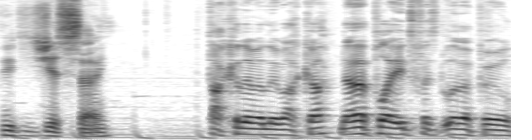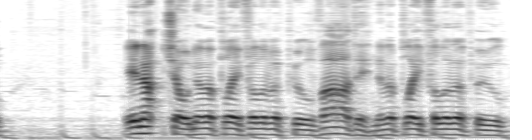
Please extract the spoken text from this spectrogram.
Who did you just say? The Willy never played for Liverpool. Iheanacho never played for Liverpool. Vardy never played for Liverpool.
